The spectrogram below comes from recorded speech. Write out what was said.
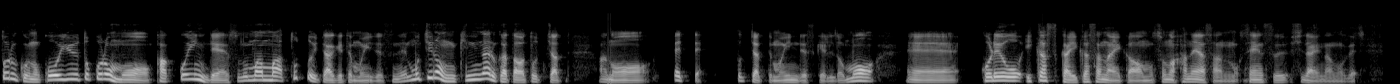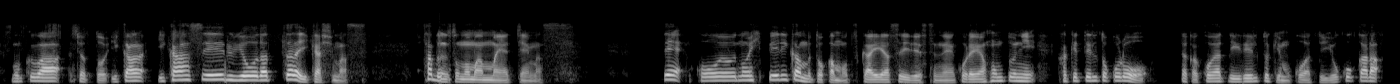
トルコのこういうところもかっこいいんで、そのまんま取っといてあげてもいいですね。もちろん気になる方は取っちゃって、あの、ペッて取っちゃってもいいんですけれども、えーこれを生かすか生かさないかはもうその花屋さんのセンス次第なので、僕はちょっと生か生かせるようだったら生かします。多分そのまんまやっちゃいます。で、このヒペリカムとかも使いやすいですね。これ本当に欠けてるところを、だからこうやって入れるときもこうやって横から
